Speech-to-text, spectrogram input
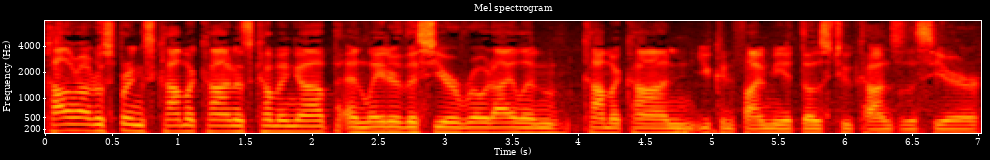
Colorado Springs Comic Con is coming up, and later this year, Rhode Island Comic Con. You can find me at those two cons this year.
